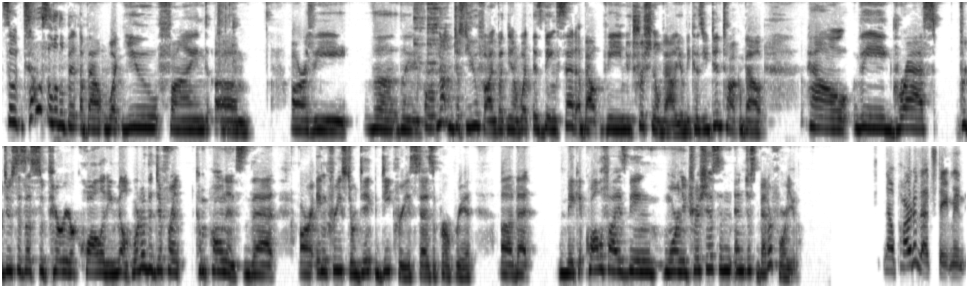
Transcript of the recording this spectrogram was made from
so tell us a little bit about what you find um are the the the or not just you find but you know what is being said about the nutritional value because you did talk about how the grass produces a superior quality milk. What are the different components that are increased or de- decreased as appropriate uh, that make it qualify as being more nutritious and, and just better for you. Now, part of that statement,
